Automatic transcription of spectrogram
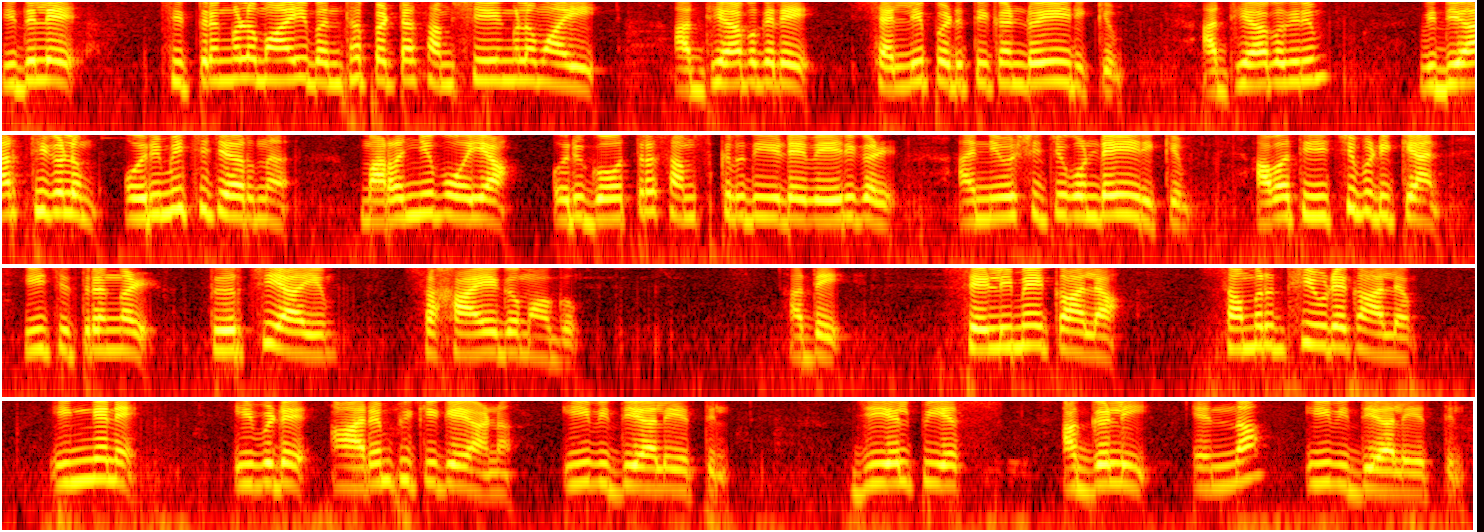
ഇതിലെ ചിത്രങ്ങളുമായി ബന്ധപ്പെട്ട സംശയങ്ങളുമായി അധ്യാപകരെ ശല്യപ്പെടുത്തിക്കണ്ടേയിരിക്കും അധ്യാപകരും വിദ്യാർത്ഥികളും ഒരുമിച്ച് ചേർന്ന് മറഞ്ഞുപോയ ഒരു ഗോത്ര സംസ്കൃതിയുടെ വേരുകൾ അന്വേഷിച്ചുകൊണ്ടേയിരിക്കും അവ തിരിച്ചുപിടിക്കാൻ ഈ ചിത്രങ്ങൾ തീർച്ചയായും സഹായകമാകും. അതെ സെളിമേ കാല സമൃദ്ധിയുടെ കാലം ഇങ്ങനെ ഇവിടെ ആരംഭിക്കുകയാണ് ഈ വിദ്യാലയത്തിൽ. G L P S Agali എന്ന ഈ വിദ്യാലയത്തിൽ.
